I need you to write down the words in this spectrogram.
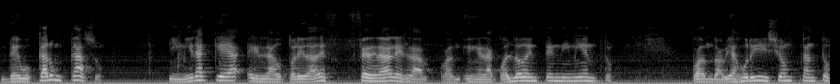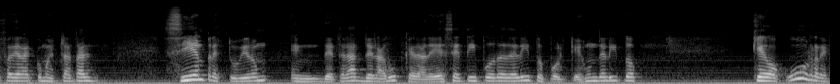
de buscar un caso. Y mira que en las autoridades federales, en el acuerdo de entendimiento, cuando había jurisdicción tanto federal como estatal, siempre estuvieron en, detrás de la búsqueda de ese tipo de delito porque es un delito que ocurre,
